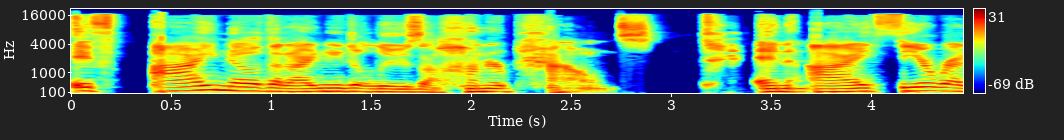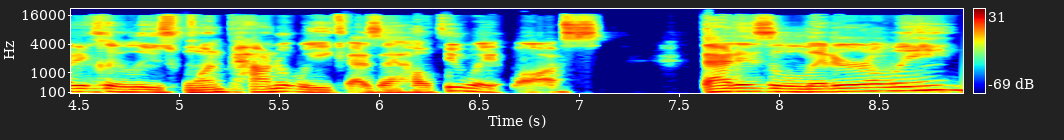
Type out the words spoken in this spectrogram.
if I know that I need to lose 100 pounds and I theoretically lose one pound a week as a healthy weight loss, that is literally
